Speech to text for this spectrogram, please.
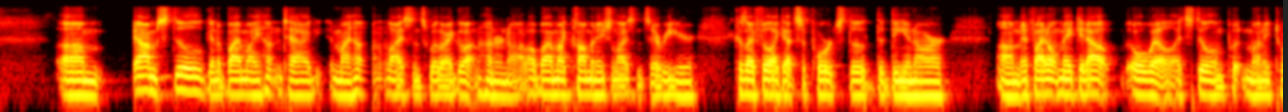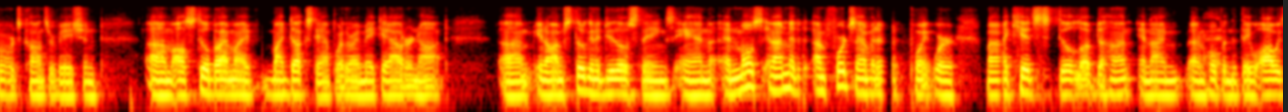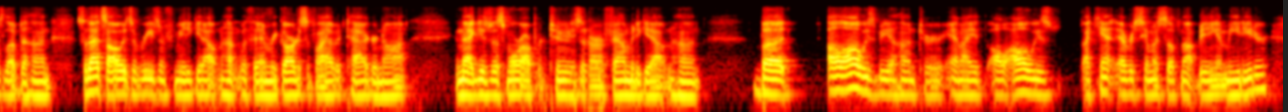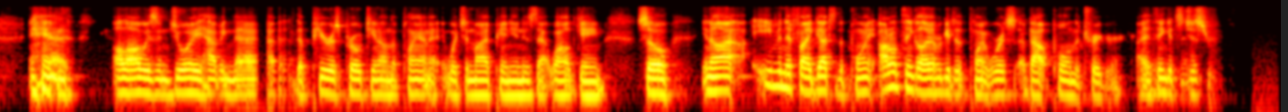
Um, I'm still going to buy my hunting tag and my hunting license, whether I go out and hunt or not. I'll buy my combination license every year because I feel like that supports the the DNR. Um, if I don't make it out, oh well. I still am putting money towards conservation um, I'll still buy my my duck stamp whether I make it out or not. Um, you know, I'm still going to do those things, and and most, and I'm at, unfortunately I'm at a point where my kids still love to hunt, and I'm I'm hoping that they will always love to hunt. So that's always a reason for me to get out and hunt with them, regardless if I have a tag or not, and that gives us more opportunities in our family to get out and hunt. But I'll always be a hunter, and I I'll always I can't ever see myself not being a meat eater, and I'll always enjoy having that the purest protein on the planet, which in my opinion is that wild game. So you know, I, even if I got to the point, I don't think I'll ever get to the point where it's about pulling the trigger. I think it's just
